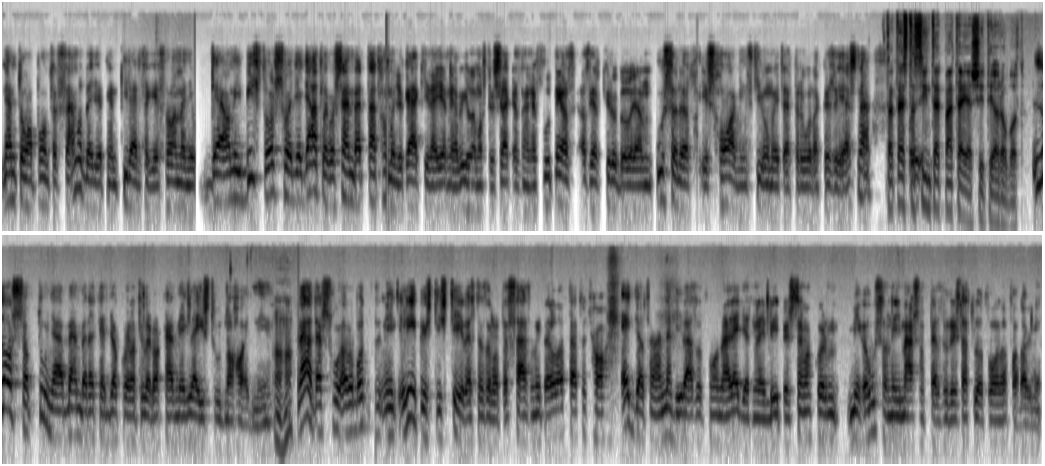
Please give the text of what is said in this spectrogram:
nem tudom a pontos számot, de egyébként 9, valamennyi. De ami biztos, hogy egy átlagos ember, tehát ha mondjuk el kéne érni a villamost és elkezdeni futni, az azért körülbelül olyan 25 és 30 km per óra közé esne. Tehát ezt a szintet már teljesíti a robot? Lassabb, túnyább embereket gyakorlatilag akár még le is tudna hagyni. Uh-huh. Ráadásul a robot még lépést is téveszt ez alatt a 100 méter alatt, tehát hogyha egyáltalán nem hibázott volna el egyetlen egy lépést sem, akkor még a 24 másodpercről is le tudott volna faragni.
